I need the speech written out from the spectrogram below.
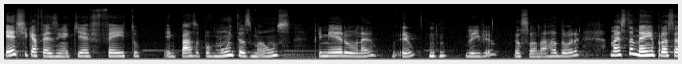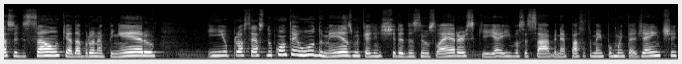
Este cafezinho aqui é feito, ele passa por muitas mãos. Primeiro, né, eu, Lívia, eu sou a narradora, mas também o processo de edição, que é da Bruna Pinheiro, e o processo do conteúdo mesmo, que a gente tira das newsletters, que aí você sabe, né, passa também por muita gente.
